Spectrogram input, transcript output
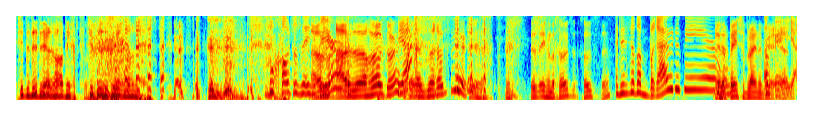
zitten de deuren al dicht? Zitten de deuren al dicht? Hoe groot was deze beer? hij was wel groot hoor. Ja? dat is een grote beer. Ja. Dat is een van de groot, grootste. En dit is dat een bruine beer? Een Europese bruine Oké, beer. ja.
